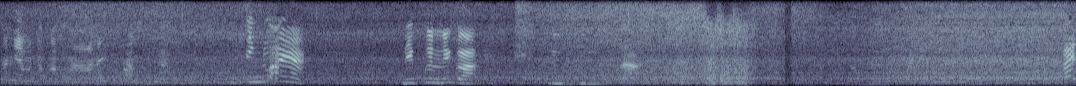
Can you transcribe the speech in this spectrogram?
นั่นเนี่ยมันกำลังมาได้ฝั่งเนี่ย จริ งด้วยอะรีบขึ้นดีกว่าดูปีศาจลงมือไปเอ้ย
